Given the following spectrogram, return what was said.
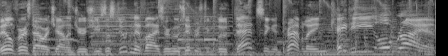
Bill, first hour challenger. She's a student advisor whose interests include dancing and traveling, Katie O'Brien.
